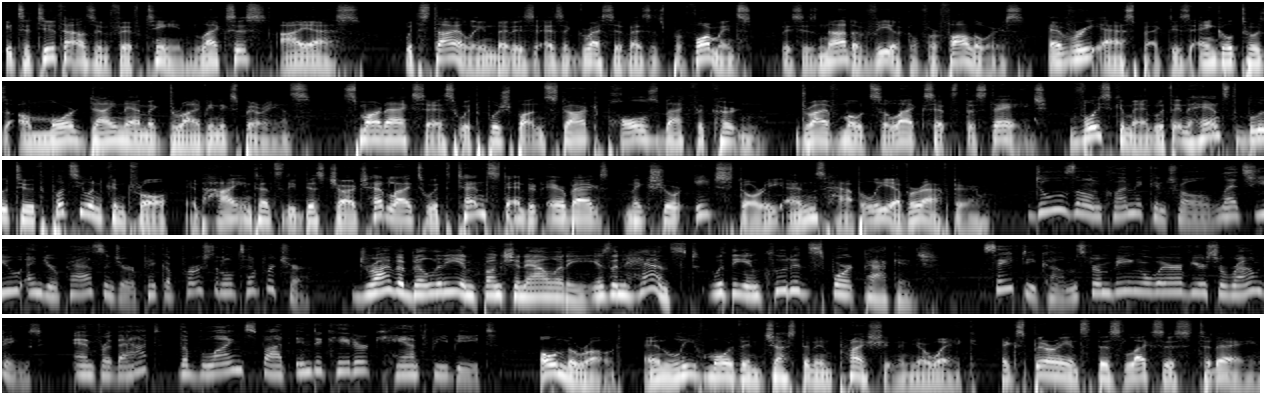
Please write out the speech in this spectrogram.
It's a 2015 Lexus IS. With styling that is as aggressive as its performance, this is not a vehicle for followers. Every aspect is angled towards a more dynamic driving experience. Smart Access with push button start pulls back the curtain. Drive Mode Select sets the stage. Voice Command with enhanced Bluetooth puts you in control, and High Intensity Discharge headlights with 10 standard airbags make sure each story ends happily ever after. Dual Zone Climate Control lets you and your passenger pick a personal temperature. Drivability and functionality is enhanced with the included Sport Package. Safety comes from being aware of your surroundings, and for that, the blind spot indicator can't be beat. Own the road and leave more than just an impression in your wake. Experience this Lexus today.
